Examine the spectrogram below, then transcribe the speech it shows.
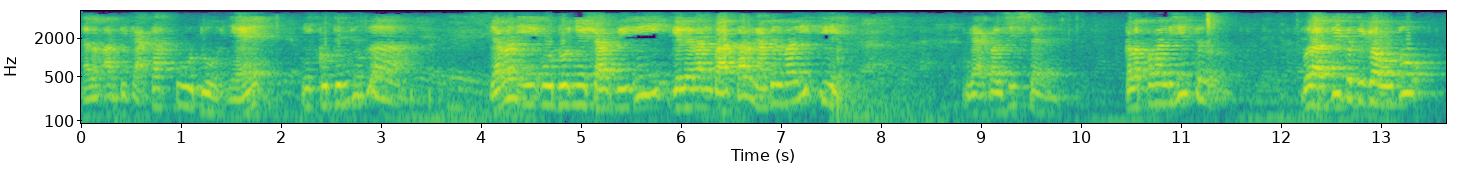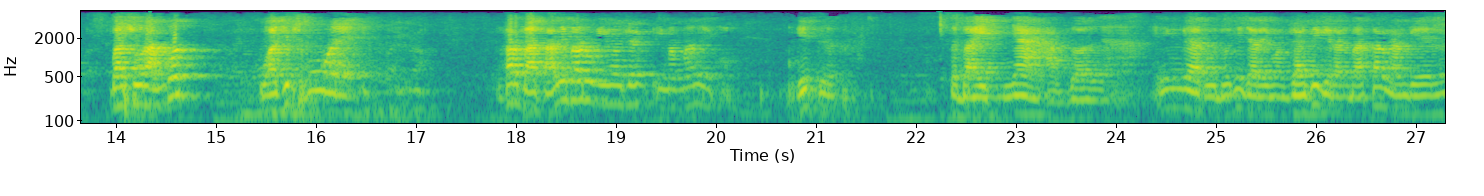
Dalam arti kata uduhnya ngikutin juga. Jangan uduhnya Syafi'i, giliran batal ngambil Maliki. Enggak konsisten. Kelepengan di situ. Berarti ketika udu basuh rambut wajib semua. Ntar batalnya baru Imam Imam Malik. Gitu. Sebaiknya, abdolnya. Ini enggak, udunya cara Imam Syafi'i, giliran batal ngambil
